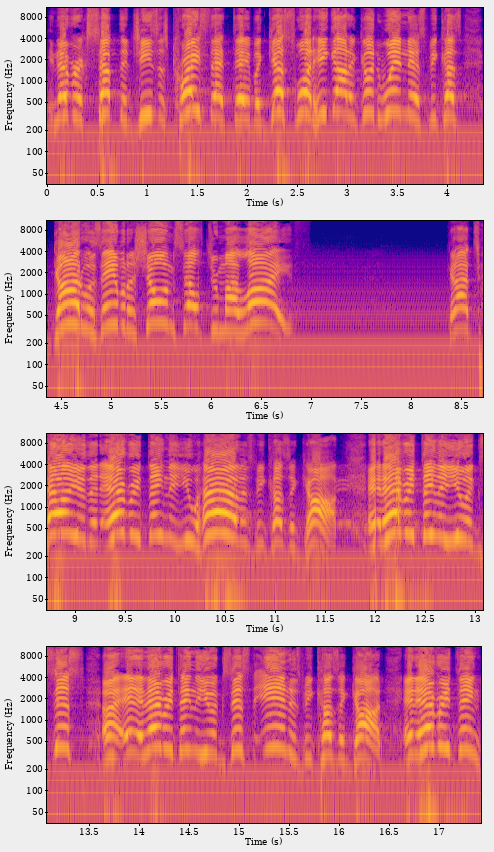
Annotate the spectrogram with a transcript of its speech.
He never accepted Jesus Christ that day, but guess what? He got a good witness because God was able to show himself through my life. Can I tell you that everything that you have is because of God? And everything that you exist, uh, and, and everything that you exist in is because of God. And everything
